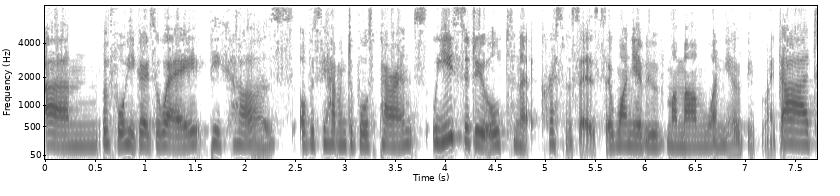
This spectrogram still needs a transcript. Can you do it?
um, before he goes away because obviously having divorced parents, we used to do alternate Christmases. So one year would be with my mum, one year would be with my dad.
